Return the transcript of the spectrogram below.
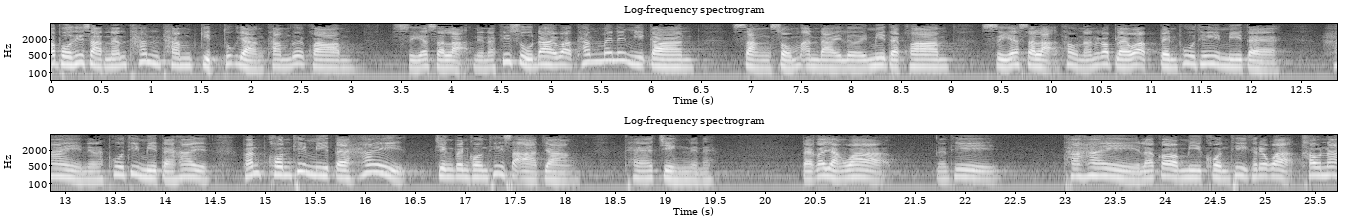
พระโพธิสัตว์นั้นท่านทำกิจทุกอย่างทำด้วยความเสียสละเนี่ยนะพิสูจน์ได้ว่าท่านไม่ได้มีการสั่งสมอันใดเลย มีแต่ความเสียสละเท่านั้นก็แปลว่าเป็นผู้ที่มีแต่ให้เนี่ยนะผู้ที่มีแต่ให้เพราะคนที่มีแต่ให้จึงเป็นคนที่สะอาดอย่างแท้จริงเนี่ยนะแต่ก็อย่างว่าอย่างที่ถ้าให้แล้วก็มีคนที่เขาเรียกว่าเข้าน้า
